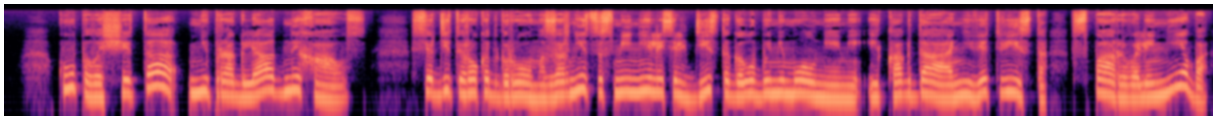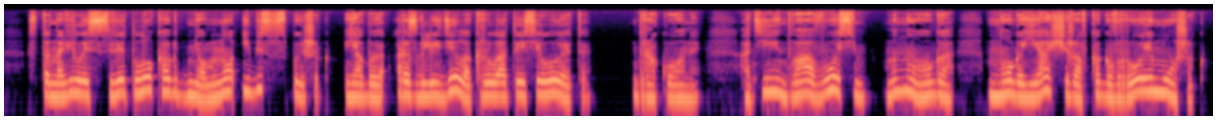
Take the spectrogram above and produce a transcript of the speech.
купола щита непроглядный хаос. Сердитый рокот грома, зорницы сменились льдисто-голубыми молниями, и когда они ветвисто вспарывали небо, Становилось светло, как днем, но и без вспышек. Я бы разглядела крылатые силуэты. Драконы. Один, два, восемь. Много. Много ящеров, как в рое мошек.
